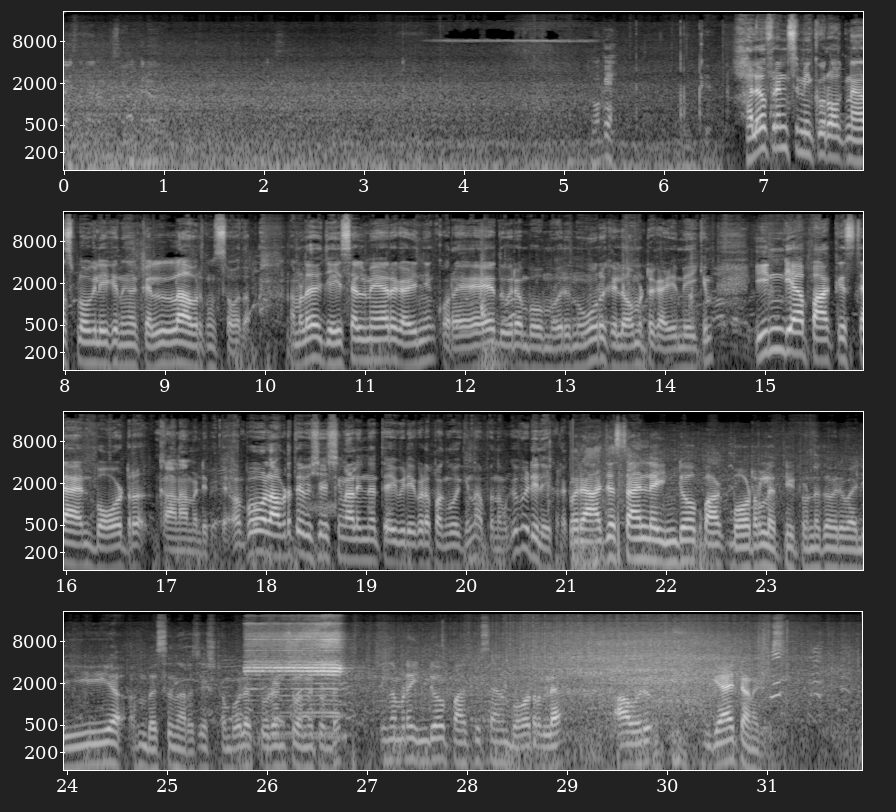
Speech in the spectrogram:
guys hello friends മിക്കു rock നാസ് ബ്ലോഗിലേക്ക് നിങ്ങൾക്ക് എല്ലാവർക്കും സ്വാഗതം. നമ്മൾ ജയ്സൽമേർ കഴിഞ്ഞ് കുറേ ദൂരം പോകുമ്പോൾ ഒരു നൂറ് കിലോമീറ്റർ കഴിയുമ്പോഴേക്കും ഇന്ത്യ പാകിസ്ഥാൻ ബോർഡർ കാണാൻ വേണ്ടി പറ്റും. അപ്പോൾ അവിടുത്തെ വിശേഷങ്ങളാണ് ഇന്നത്തെ വീഡിയോ കൂടെ പങ്കുവയ്ക്കുന്നത്. അപ്പോൾ നമുക്ക് വീഡിയോയിലേക്ക് ഇപ്പോൾ രാജസ്ഥാനിലെ ഇൻഡോ പാക് ബോർഡറിൽ എത്തിയിട്ടുണ്ട്. ഇത് ഒരു വലിയ ബസ് നിറച്ച് ഇഷ്ടംപോലെ സ്റ്റുഡൻസ് വന്നിട്ടുണ്ട്. ഇത് നമ്മുടെ ഇൻഡോ പാകിസ്ഥാൻ ബോർഡറിലെ ആ ഒരു ഗേറ്റാണ്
